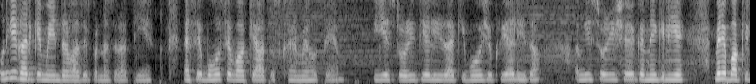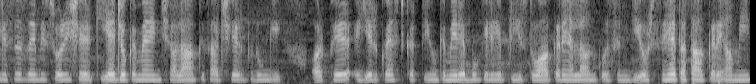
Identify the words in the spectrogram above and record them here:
उनके घर के मेन दरवाज़े पर नज़र आती हैं। ऐसे बहुत से वाक़ात उस घर में होते हैं। ये स्टोरी थी अलीज़ा की, बहुत शुक्रिया अलीज़ा। अपनी स्टोरी शेयर करने के लिए मेरे बाकी लिसनर्स ने भी स्टोरी शेयर की है, जो कि मैं इंशाल्लाह आपके साथ शेयर करूँगी। और फिर ये रिक्वेस्ट करती हूँ कि मेरे अबू के लिए प्लीज़ दुआ करें, अल्लाह उनको ज़िंदगी और सेहत अता करें, आमीन।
